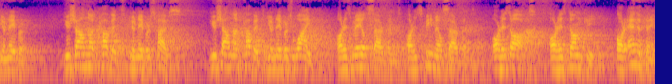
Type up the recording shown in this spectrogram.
your neighbor. You shall not covet your neighbor's house. You shall not covet your neighbor's wife, or his male servant, or his female servant, or his ox, or his donkey, or anything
